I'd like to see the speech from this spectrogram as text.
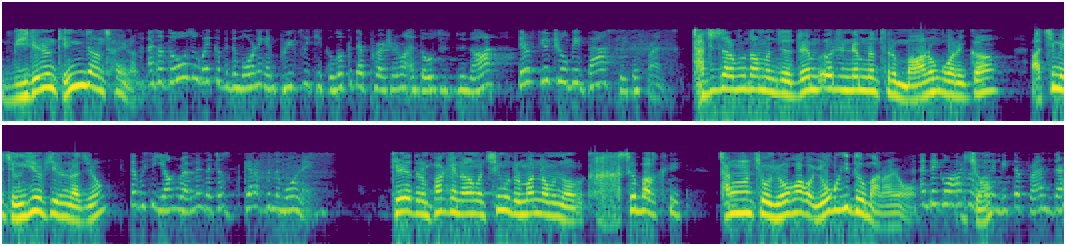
미래는 굉장한 차이 납니다. And so those who wake up in the morning and briefly take a look at their prayer journal and those who do not, their future will be vastly different. 자칫 잘못하면 이제 렘, 어린 렘런트는 많은 거 하니까 아침에 정신없이 일어나죠. Then we see young remnants that just get up in the morning. 걔들은 밖에 나가면 친구들 만나면 그막 장난치고 욕하고 욕이 더 많아요. And they go out 그렇죠? they meet their friends, they're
